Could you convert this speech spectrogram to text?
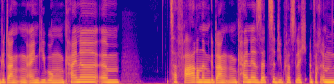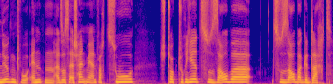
Gedankeneingebungen, keine ähm, zerfahrenen Gedanken, keine Sätze, die plötzlich einfach im Nirgendwo enden. Also es erscheint mir einfach zu strukturiert, zu sauber, zu sauber gedacht.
